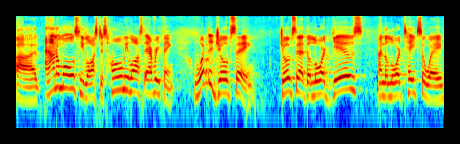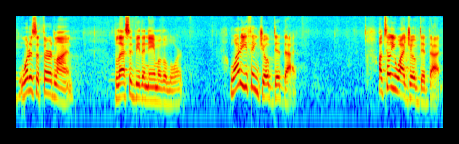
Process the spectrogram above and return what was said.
uh, animals. He lost his home. He lost everything. What did Job say? Job said, The Lord gives and the Lord takes away. What is the third line? Blessed be the name of the Lord. Why do you think Job did that? I'll tell you why Job did that.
